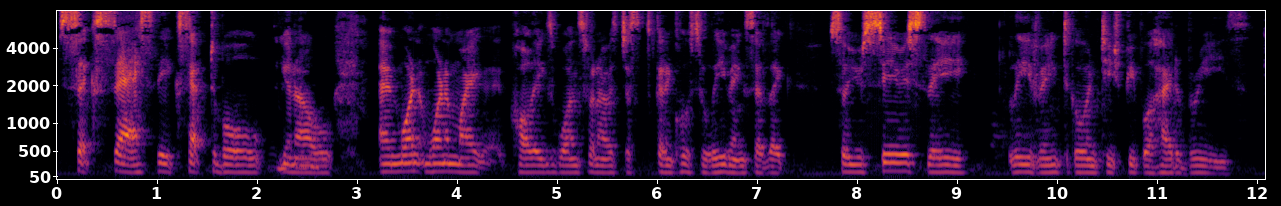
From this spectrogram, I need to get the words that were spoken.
success, the acceptable, you mm-hmm. know, And one one of my colleagues once, when I was just getting close to leaving, said like, "So you're seriously leaving to go and teach people how to breathe?"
